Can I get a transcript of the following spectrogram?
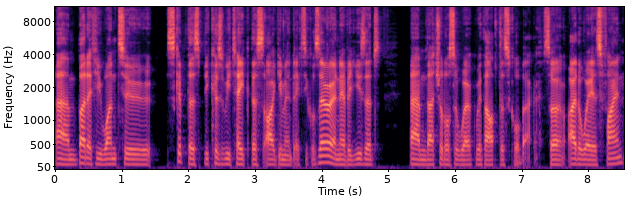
Um, but if you want to skip this because we take this argument x equals zero and never use it, um, that should also work without this callback. So either way is fine.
